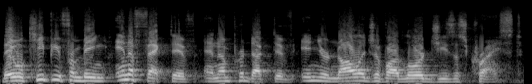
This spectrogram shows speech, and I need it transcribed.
they will keep you from being ineffective and unproductive in your knowledge of our Lord Jesus Christ.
